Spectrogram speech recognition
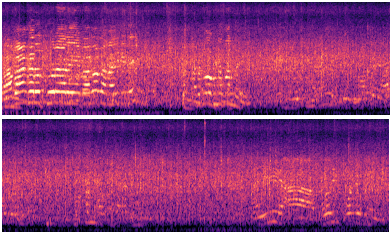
ప్రభాకర్ చూడాలి అనుకోకుండా పని అటు కూర్చుని ఒక అటు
